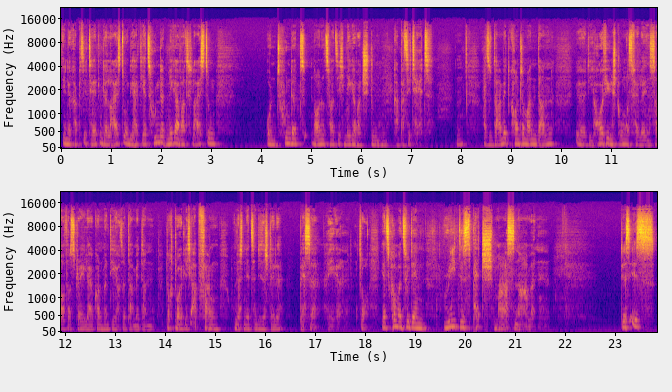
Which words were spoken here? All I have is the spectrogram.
in der Kapazität und der Leistung. Die hat jetzt 100 Megawatt Leistung und 129 Megawattstunden Kapazität. Hm? Also damit konnte man dann äh, die häufigen Stromausfälle in South Australia, konnte man die also damit dann doch deutlich abfangen und das Netz an dieser Stelle besser regeln. So, jetzt kommen wir zu den Redispatch-Maßnahmen. Das ist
